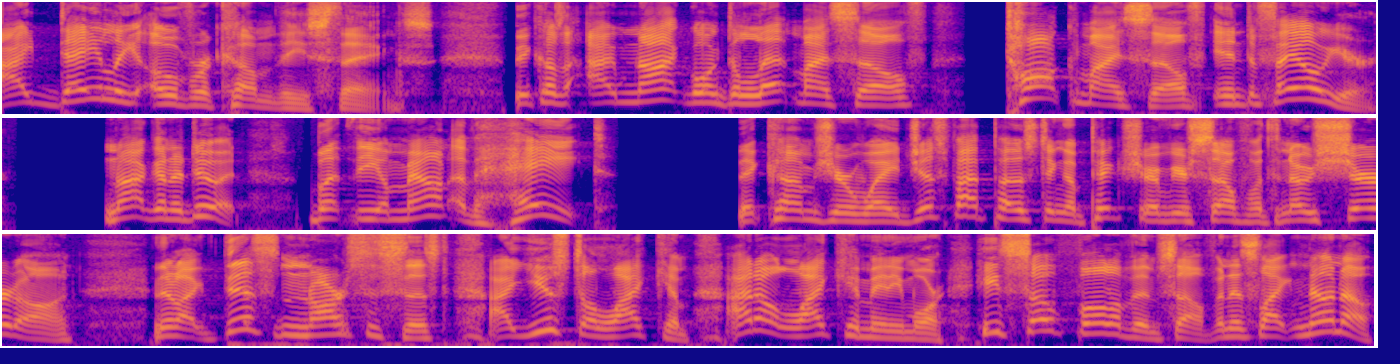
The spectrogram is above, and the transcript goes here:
I daily overcome these things because I'm not going to let myself talk myself into failure. I'm not going to do it. But the amount of hate that comes your way just by posting a picture of yourself with no shirt on. And they're like, this narcissist, I used to like him. I don't like him anymore. He's so full of himself. And it's like, no, no.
